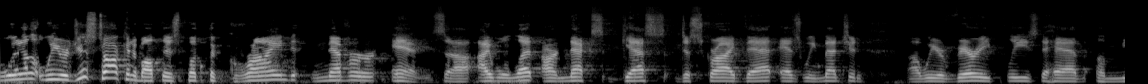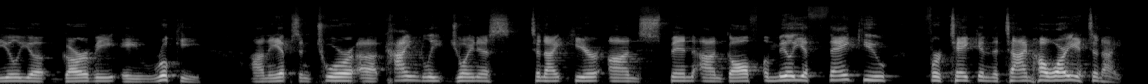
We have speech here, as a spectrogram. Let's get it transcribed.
Well, we were just talking about this, but the grind never ends. Uh, I will let our next guest describe that. As we mentioned, uh, we are very pleased to have Amelia Garvey, a rookie on the Epson Tour, uh, kindly join us tonight here on Spin on Golf. Amelia, thank you for taking the time. How are you tonight?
